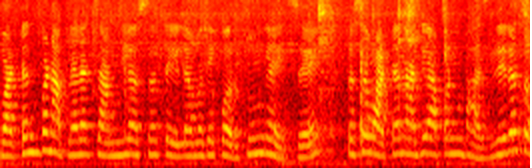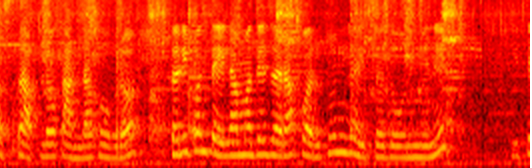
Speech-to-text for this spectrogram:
वाटण पण आपल्याला चांगलं असं तेलामध्ये परतून घ्यायचं आहे तसं वाटण आधी आपण भाजलेलंच असतं आपलं कांदा खोबरं. तरी पण तेलामध्ये जरा परतून घ्यायचं दोन मिनिट. इथे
